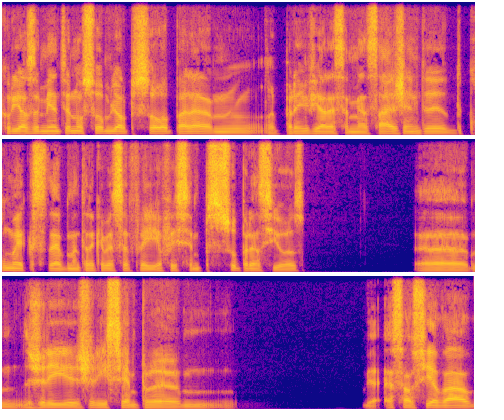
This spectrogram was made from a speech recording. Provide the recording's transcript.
curiosamente eu não sou a melhor pessoa para, hum, para enviar essa mensagem de, de como é que se deve manter a cabeça fria. Eu fui sempre super ansioso uh, geri, geri sempre uh, essa ansiedade.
